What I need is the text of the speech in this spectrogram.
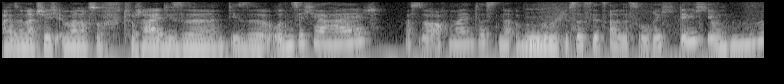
Also natürlich immer noch so total diese, diese Unsicherheit, was du auch meintest, ne? Mhm. Ist das jetzt alles so richtig? Und hm.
